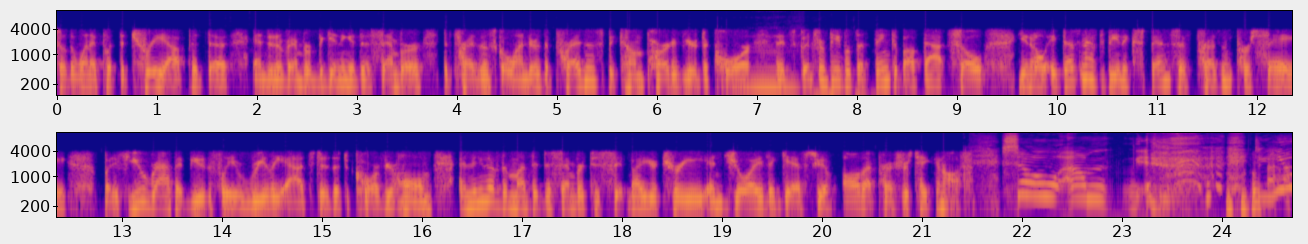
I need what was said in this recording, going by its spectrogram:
so that when I put the tree up at the end of November, beginning of December, the presents go under. The presents become part of your decor. Mm. And it's good for people to think about that. So, you know, it doesn't have to be an expensive present per se, but if you wrap it beautifully, it really adds to the decor of your home. And then you have the month of December to sit by your tree, enjoy the gifts. You have all that pressure taken off. So, um, do you?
